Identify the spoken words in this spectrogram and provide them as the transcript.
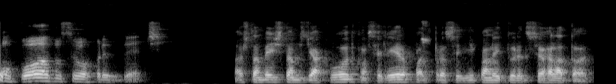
Concordo, senhor presidente. Nós também estamos de acordo, conselheira. Pode prosseguir com a leitura do seu relatório.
